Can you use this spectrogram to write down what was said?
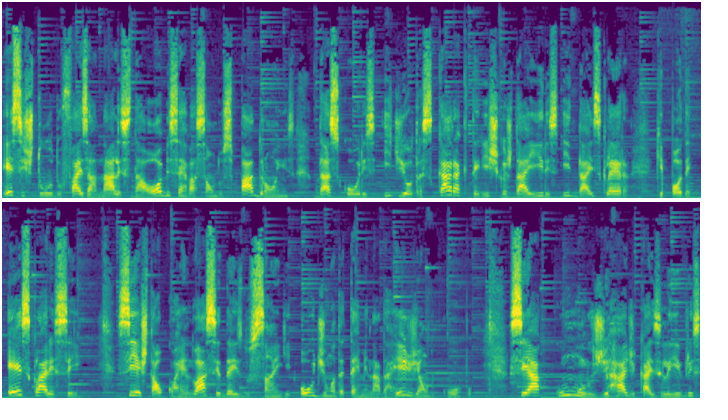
Esse estudo faz análise da observação dos padrões, das cores e de outras características da íris e da esclera, que podem esclarecer se está ocorrendo acidez do sangue ou de uma determinada região do corpo, se há acúmulos de radicais livres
